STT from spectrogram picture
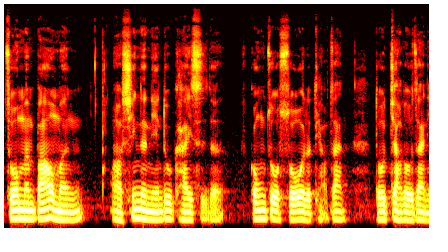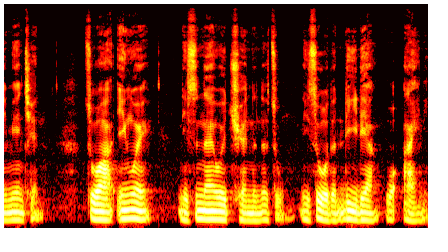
主，我们把我们啊新的年度开始的工作所有的挑战，都交托在你面前。主啊，因为你是那位全能的主，你是我的力量，我爱你。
